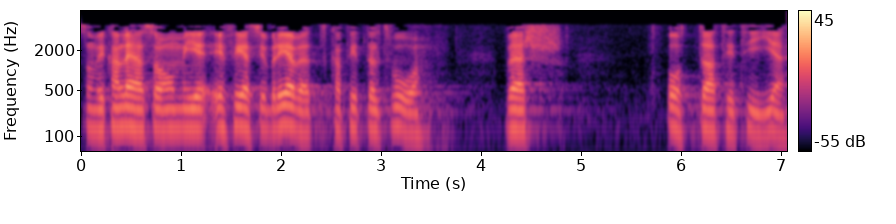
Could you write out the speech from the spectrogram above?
Som vi kan läsa om i Efesiebrevet kapitel 2, vers 8 till 10.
